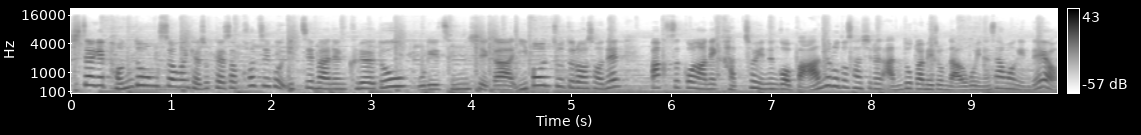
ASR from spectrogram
시장의 변동성은 계속해서 커지고 있지만은 그래도 우리 증시가 이번 주 들어서는 박스권 안에 갇혀 있는 것만으로도 사실은 안도감이 좀 나오고 있는 상황인데요.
